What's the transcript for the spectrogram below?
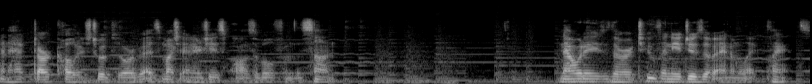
and had dark colors to absorb as much energy as possible from the sun. Nowadays, there are two lineages of animal-like plants,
